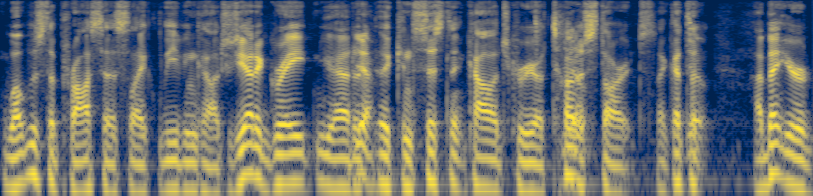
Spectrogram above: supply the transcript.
What was the process like leaving college? 'Cause you had a great, you had a, Yeah. a consistent college career, a ton of starts. Like that's Yep. a, I bet you're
